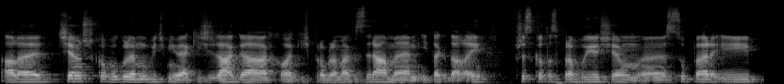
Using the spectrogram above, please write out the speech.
ale ciężko w ogóle mówić mi o jakichś lagach, o jakichś problemach z ramem i tak dalej. Wszystko to sprawuje się e, super i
